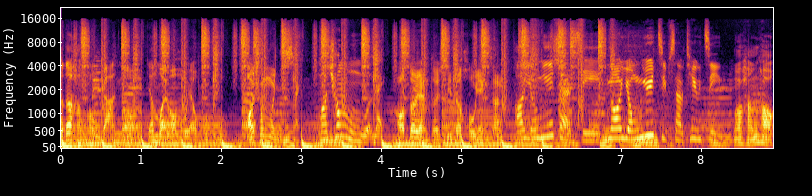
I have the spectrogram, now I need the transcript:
覺得恒隆揀我，因為我好有抱負。我充滿熱誠，我充滿活力，我對人對事都好認真。我勇於嘗試，我勇於接受挑戰。我肯學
